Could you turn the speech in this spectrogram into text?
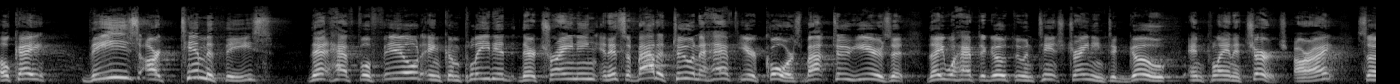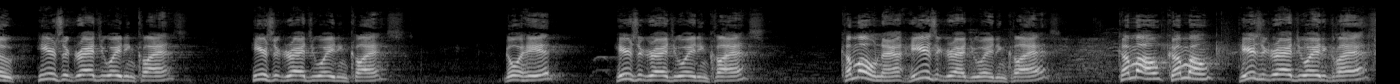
Okay? These are Timothy's that have fulfilled and completed their training, and it's about a two and a half year course, about two years that they will have to go through intense training to go and plant a church, all right? So here's a graduating class. Here's a graduating class. Go ahead. Here's a graduating class. Come on now. Here's a graduating class. Come on, come on. Here's a graduating class.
